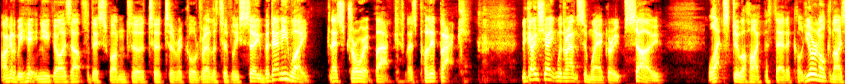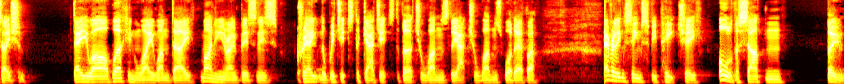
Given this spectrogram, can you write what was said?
I'm going to be hitting you guys up for this one to, to, to record relatively soon. But anyway, let's draw it back. Let's pull it back. Negotiating with ransomware groups. So Let's do a hypothetical. You're an organization. There you are working away one day, minding your own business, creating the widgets, the gadgets, the virtual ones, the actual ones, whatever. Everything seems to be peachy. All of a sudden, boom,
